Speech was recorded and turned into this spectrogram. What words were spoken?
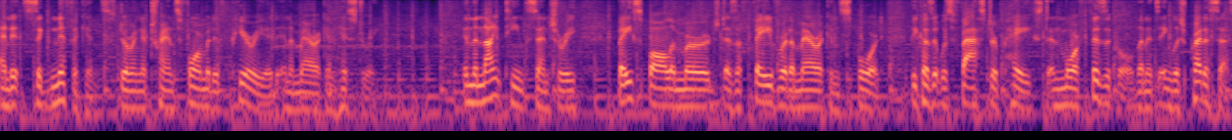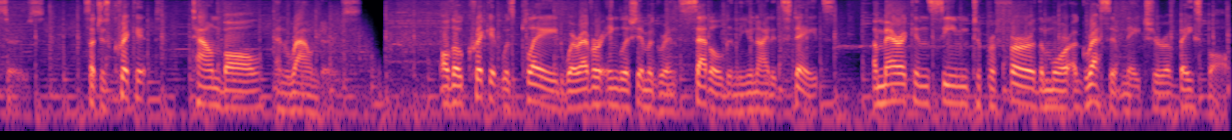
and its significance during a transformative period in American history. In the 19th century, baseball emerged as a favorite American sport because it was faster paced and more physical than its English predecessors, such as cricket, town ball, and rounders. Although cricket was played wherever English immigrants settled in the United States, Americans seemed to prefer the more aggressive nature of baseball.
